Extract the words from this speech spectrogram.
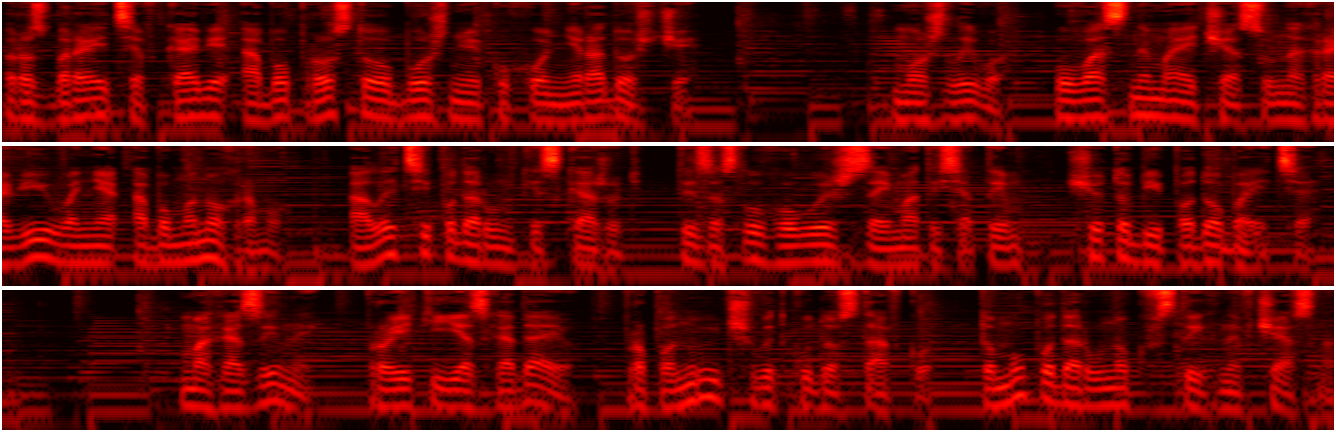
розбирається в каві або просто обожнює кухонні радощі. Можливо, у вас немає часу на гравіювання або монограму, але ці подарунки скажуть, ти заслуговуєш займатися тим, що тобі подобається. Магазини, про які я згадаю, пропонують швидку доставку, тому подарунок встигне вчасно.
